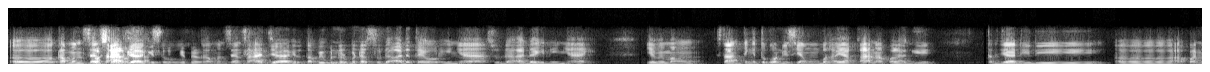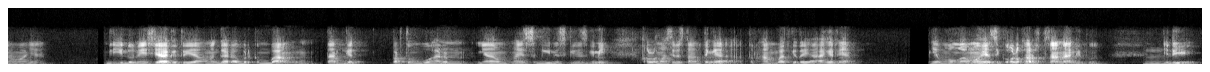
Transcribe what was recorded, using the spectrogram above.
eh, common sense aja Sosialisasi gitu, gitu. common sense aja gitu. Tapi benar-benar sudah ada teorinya, sudah ada ininya. Ya memang stunting itu kondisi yang membahayakan, apalagi terjadi di eh, apa namanya di Indonesia gitu ya, negara berkembang, target pertumbuhannya masih segini segini segini. Kalau masih ada stunting ya terhambat gitu ya. Akhirnya ya mau nggak mau ya psikolog harus ke sana gitu. Hmm. Jadi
